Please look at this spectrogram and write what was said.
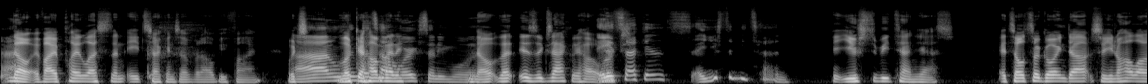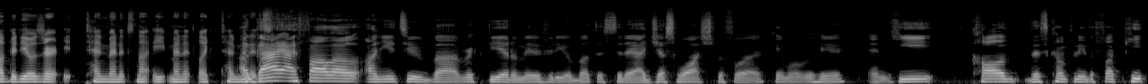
No, if I play less than eight seconds of it, I'll be fine. Which I don't look at how that's many. it works anymore. no, that is exactly how it eight works. seconds. It used to be ten. It used to be ten. Yes, it's also going down. So you know how a lot of videos are eight, ten minutes, not eight minutes, like ten A minutes. guy I follow on YouTube, uh, Rick Beato, made a video about this today. I just watched before I came over here, and he called this company the fuck. He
